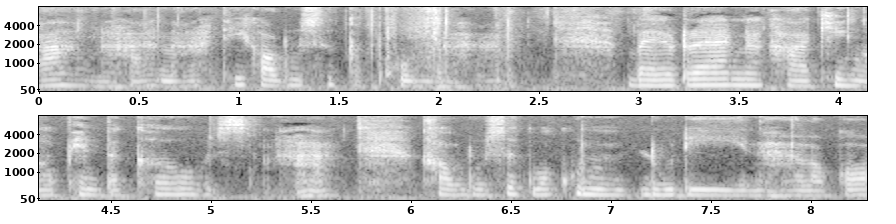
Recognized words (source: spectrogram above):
บ้างนะคะนะที่เขารู้สึกกับคุณนะคะใบแรกนะคะ King of Pentacles นะคะเขารู้สึกว่าคุณดูดีนะคะแล้วก็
